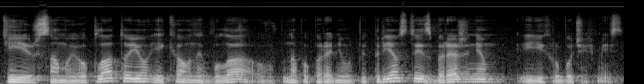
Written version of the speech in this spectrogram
тією ж самою оплатою, яка у них була в- на попередньому підприємстві, збереженням їх робочих місць.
